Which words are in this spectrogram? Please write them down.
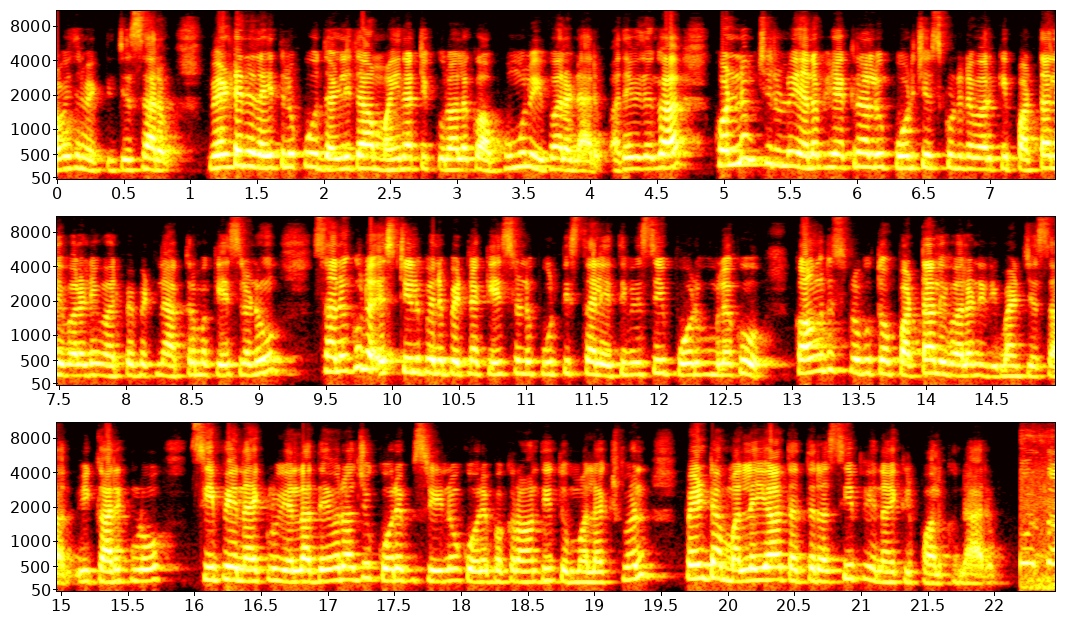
ఆవేదన వ్యక్తం చేశారు. వెంటనే రైతులకు దళిత మైనార్టీ కులాలకు ఆ భూములు ఇవ్వాలన్నారు. అదేవిధంగా కొండం చెరువులో ఎనభై ఎకరాలు పోటు చేసుకుంటున్న వారికి పట్టాలు ఇవ్వాలని వారిపై పెట్టిన అక్రమ కేసులను సనుగుల ఎస్టీలపై పెట్టిన కేసులను పూర్తి స్థాయిలో ఎత్తివేసి పోడు భూములకు కాంగ్రెస్ ప్రభుత్వం పట్టాలు ఇవ్వాలని డిమాండ్ చేశారు. ఈ కార్యక్రమంలో సిపిఐ నాయకులు ఎల్లా దేవరాజు కోరెపు శ్రీను కోరెపు క్రాంతి తుమ్మ లక్ష్మణ్ పెంట మల్లయ్య తదితర సిపిఐ నాయకులు పాల్గొన్నారు. కోరుతా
